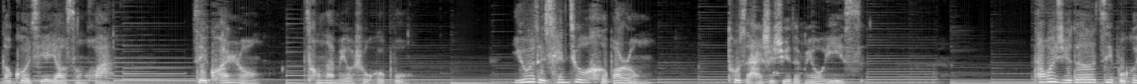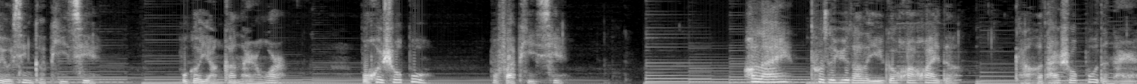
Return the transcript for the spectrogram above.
到过节要送花，最宽容，从来没有说过不。一味的迁就和包容，兔子还是觉得没有意思。他会觉得自己不够有性格脾气，不够阳刚男人味儿，不会说不，不发脾气。后来，兔子遇到了一个坏坏的。敢和他说不的男人，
